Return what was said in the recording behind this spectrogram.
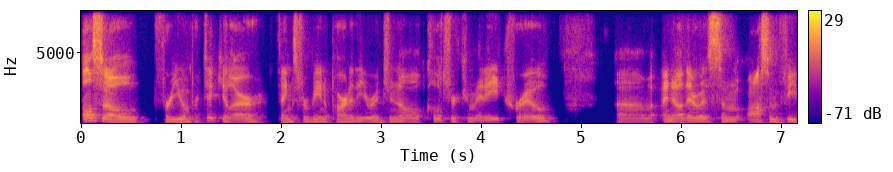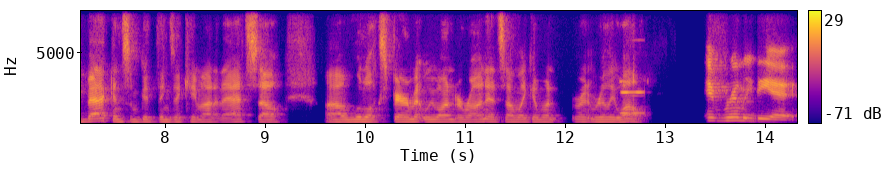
also, for you in particular, thanks for being a part of the original Culture Committee crew. Um, I know there was some awesome feedback and some good things that came out of that. So, a little experiment we wanted to run. It sounded like it went, went really well. It really did.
